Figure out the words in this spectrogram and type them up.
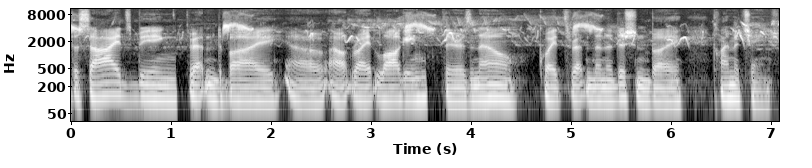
besides being threatened by uh, outright logging, there is now quite threatened in addition by climate change.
